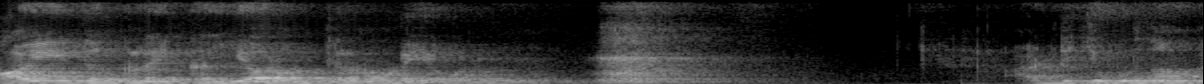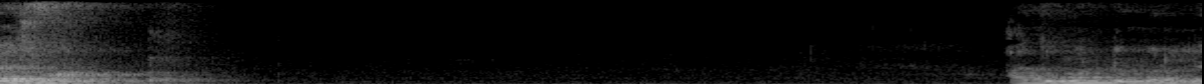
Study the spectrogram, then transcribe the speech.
ஆயுதங்களை கையாளும் திறனுடையவன் அடிச்சு மட்டும் தான் பேசுவான். அது மட்டுமல்ல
